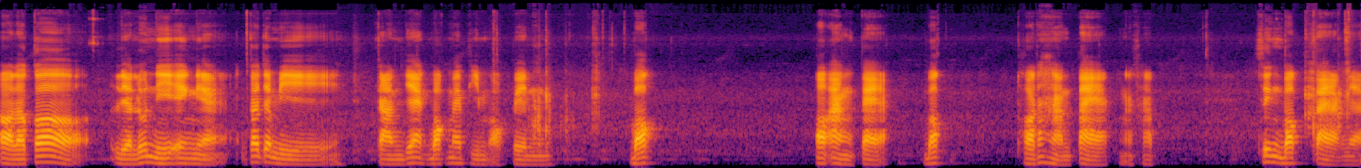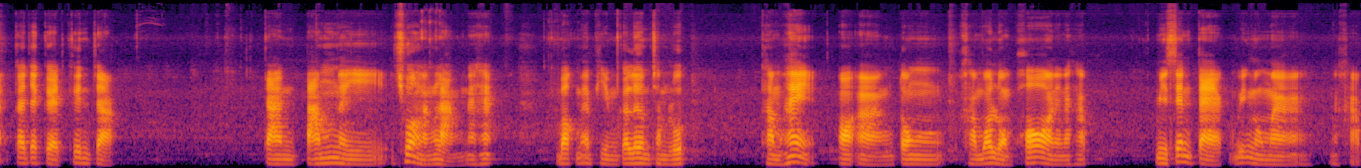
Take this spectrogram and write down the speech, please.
อ๋อแล้วก็เหรียญรุ่นนี้เองเนี่ย ก็จะมีการแยกบล็อกแม่พิมพ์ออกเป็นบล็อกออ่างแตกบล็อกทอทหารแตกนะครับ ซึ่งบล็อกแตกเนี่ย ก็จะเกิดขึ้นจาก การปั๊มในช่วงหลังๆนะฮะบล็อกแม่พิมพ์ก็เริ่มชำรุดทำให้ออ่างตรงคำว่าหลวงพ่อเนี่ยนะครับ มีเส้นแตกวิ่งลงมานะครับ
